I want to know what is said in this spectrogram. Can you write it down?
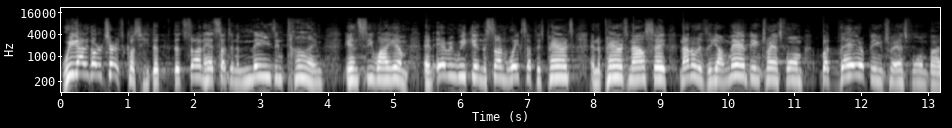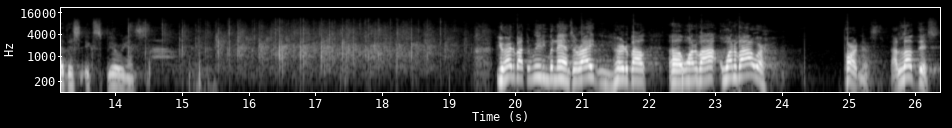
we got to go to church because the, the son had such an amazing time in CYM. And every weekend, the son wakes up his parents, and the parents now say, not only is the young man being transformed, but they are being transformed by this experience. You heard about the reading bonanza, right? And you heard about uh, one, of our, one of our partners. I love this.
